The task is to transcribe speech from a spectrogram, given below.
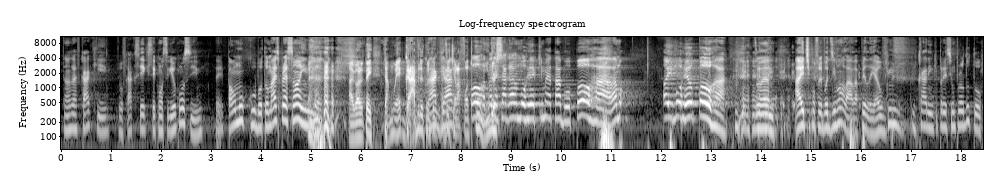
Então você vai ficar aqui. Eu vou ficar com você, que você conseguiu, eu consigo. Falei, pau no cu, botou mais pressão ainda. Agora tem, tem uma mulher grávida que eu tenho que fazer tirar foto Porra, com o vai Whindersson. deixar a grávida morrer aqui, mas tá boa. Porra, vai mo- Aí morreu, porra! Zoando. Aí, tipo, eu falei, vou desenrolar, apelei. Aí eu vi um, um carinha que parecia um produtor.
